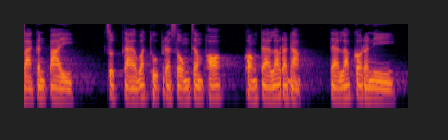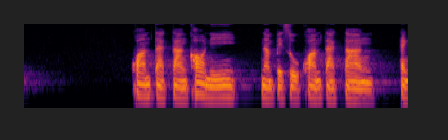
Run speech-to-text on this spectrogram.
ลกๆกันไป สุดแต่วัตถุประสงค์จำเพาะของแต่ละระดับ แต่ละกรณี ความแตกต่างข้อนี้นำไปสู่ความแตกต่าง แห่ง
